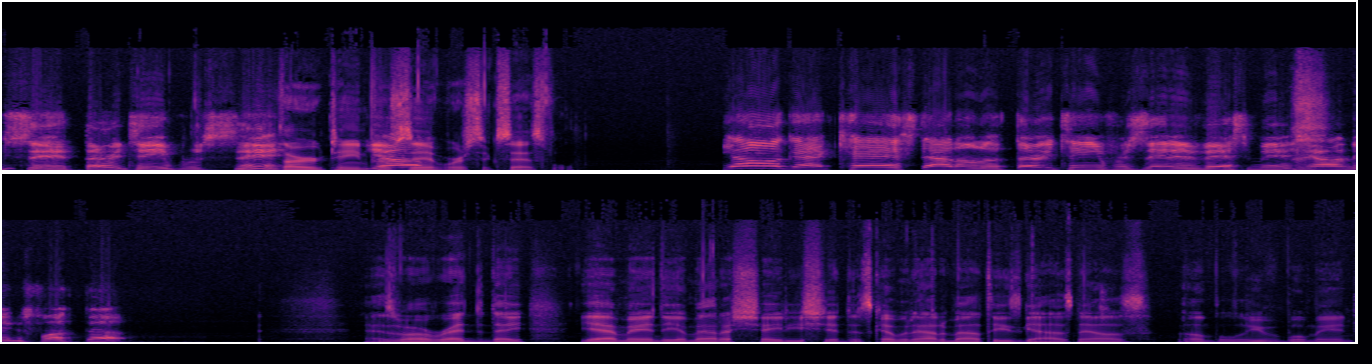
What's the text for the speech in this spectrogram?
You said thirteen percent. Thirteen percent were successful. Y'all got cashed out on a thirteen percent investment. Y'all niggas fucked up. As what I read today, yeah, man, the amount of shady shit that's coming out about these guys now is unbelievable, man.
